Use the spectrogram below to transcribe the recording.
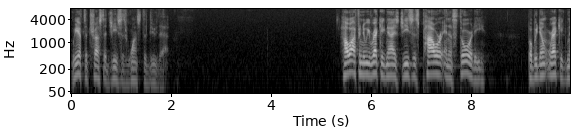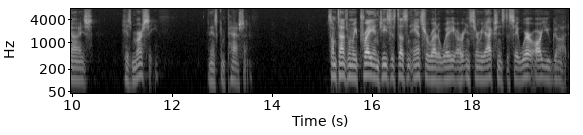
We have to trust that Jesus wants to do that. How often do we recognize Jesus' power and authority, but we don't recognize his mercy and his compassion? Sometimes when we pray and Jesus doesn't answer right away, our instant reaction is to say, Where are you, God?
